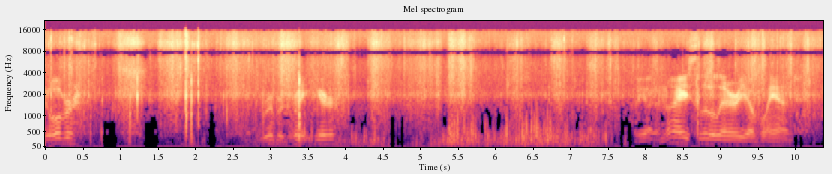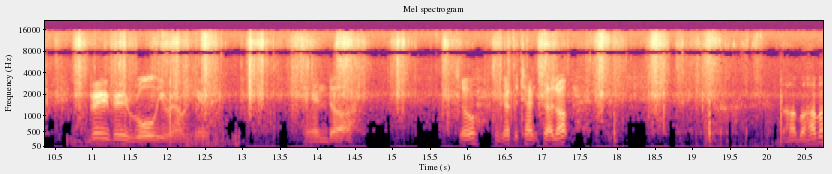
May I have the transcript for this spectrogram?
you over. The river's right here. We got a nice little area of land. Very, very rolly around here. And uh, so we got the tent set up. The hubba hubba.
